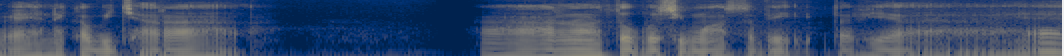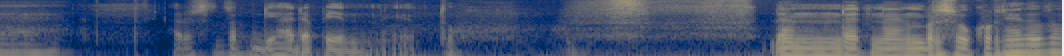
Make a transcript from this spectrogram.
Kayak neka bicara. Karena tuh pusing banget tapi tapi ya, ya harus tetap dihadapin gitu. Dan dan, dan bersyukurnya itu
